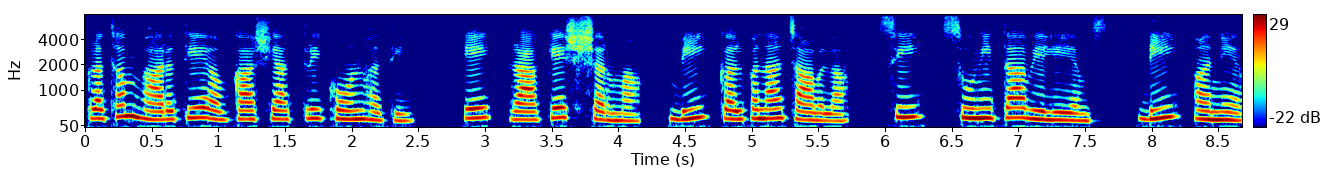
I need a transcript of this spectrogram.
પ્રથમ ભારતીય અવકાશયાત્રી કોણ હતી A Rakesh Sharma B Kalpana Chawla C Sunita Williams D અન્ય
